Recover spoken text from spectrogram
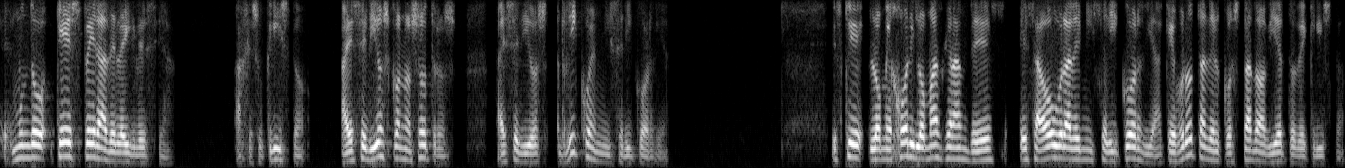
el mundo, ¿qué espera de la Iglesia? A Jesucristo, a ese Dios con nosotros, a ese Dios rico en misericordia. Es que lo mejor y lo más grande es esa obra de misericordia que brota del costado abierto de Cristo.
